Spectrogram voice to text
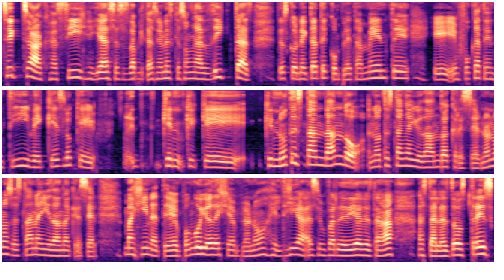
TikTok, así, yes, esas aplicaciones que son adictas, desconéctate completamente, eh, enfócate en ti, ve qué es lo que que, que, que, no te están dando, no te están ayudando a crecer, no nos están ayudando a crecer. Imagínate, me pongo yo de ejemplo, ¿no? El día, hace un par de días estaba hasta las 2, 3,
